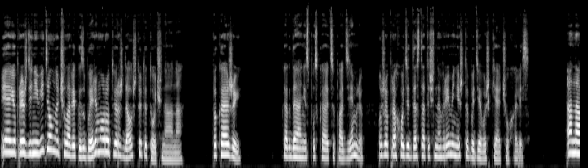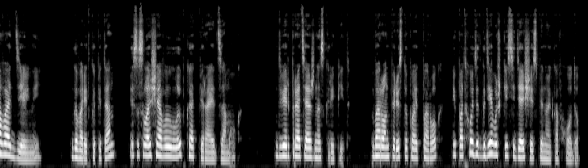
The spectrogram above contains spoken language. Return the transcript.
Я ее прежде не видел, но человек из Берримора утверждал, что это точно она. «Покажи». Когда они спускаются под землю, уже проходит достаточно времени, чтобы девушки очухались. «Она в отдельной», — говорит капитан, и со слащавой улыбкой отпирает замок. Дверь протяжно скрипит. Барон переступает порог и подходит к девушке, сидящей спиной ко входу.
